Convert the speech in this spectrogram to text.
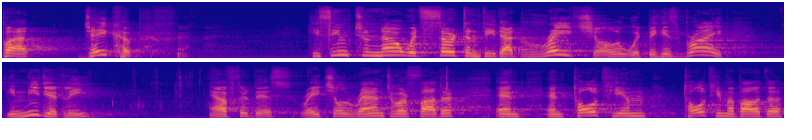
but Jacob. he seemed to know with certainty that Rachel would be his bride. Immediately after this, Rachel ran to her father and, and told, him, told him about the,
